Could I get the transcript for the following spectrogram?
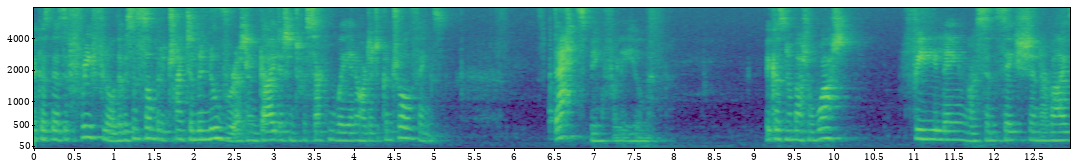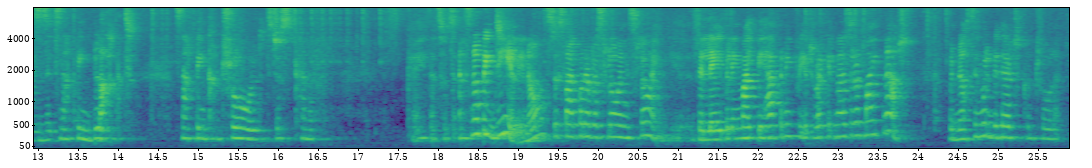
Because there's a free flow, there isn't somebody trying to maneuver it and guide it into a certain way in order to control things. That's being fully human. Because no matter what feeling or sensation arises, it's not being blocked, it's not being controlled, it's just kind of Okay, that's what's, it's no big deal, you know. It's just like whatever's flowing is flowing. The labeling might be happening for you to recognize it, or it might not, but nothing will be there to control it.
